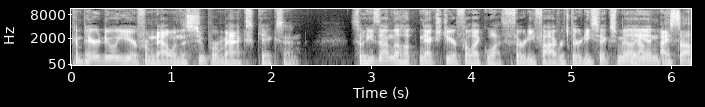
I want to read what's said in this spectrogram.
compared to a year from now when the Supermax kicks in. So he's on the hook next year for like what, 35 or 36 million? Yeah, I saw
